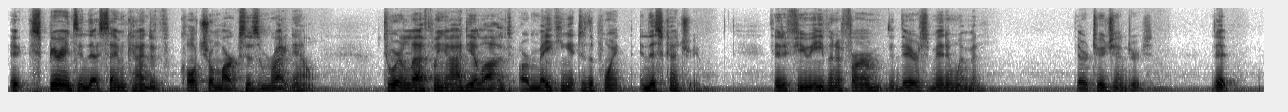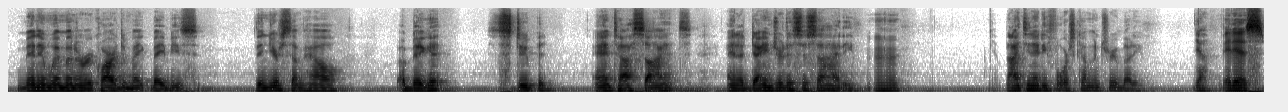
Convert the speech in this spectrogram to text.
experiencing that same kind of cultural Marxism right now, to where left wing ideologues are making it to the point in this country that if you even affirm that there's men and women, there are two genders, that men and women are required to make babies, then you're somehow a bigot, stupid, anti science, and a danger to society. Mm-hmm. 1984 is coming true, buddy. Yeah, it is.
